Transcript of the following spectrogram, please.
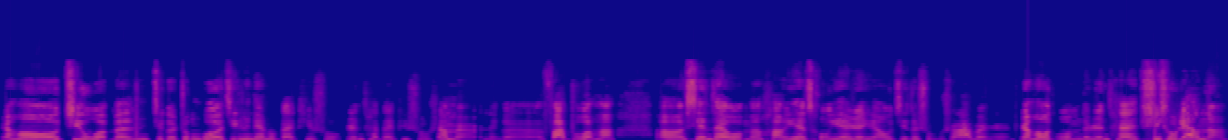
然后，据我们这个中国集成电路白皮书、人才白皮书上面那个发布哈，呃，现在我们行业从业人员，我记得是五十二万人。然后，我们的人才需求量呢？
